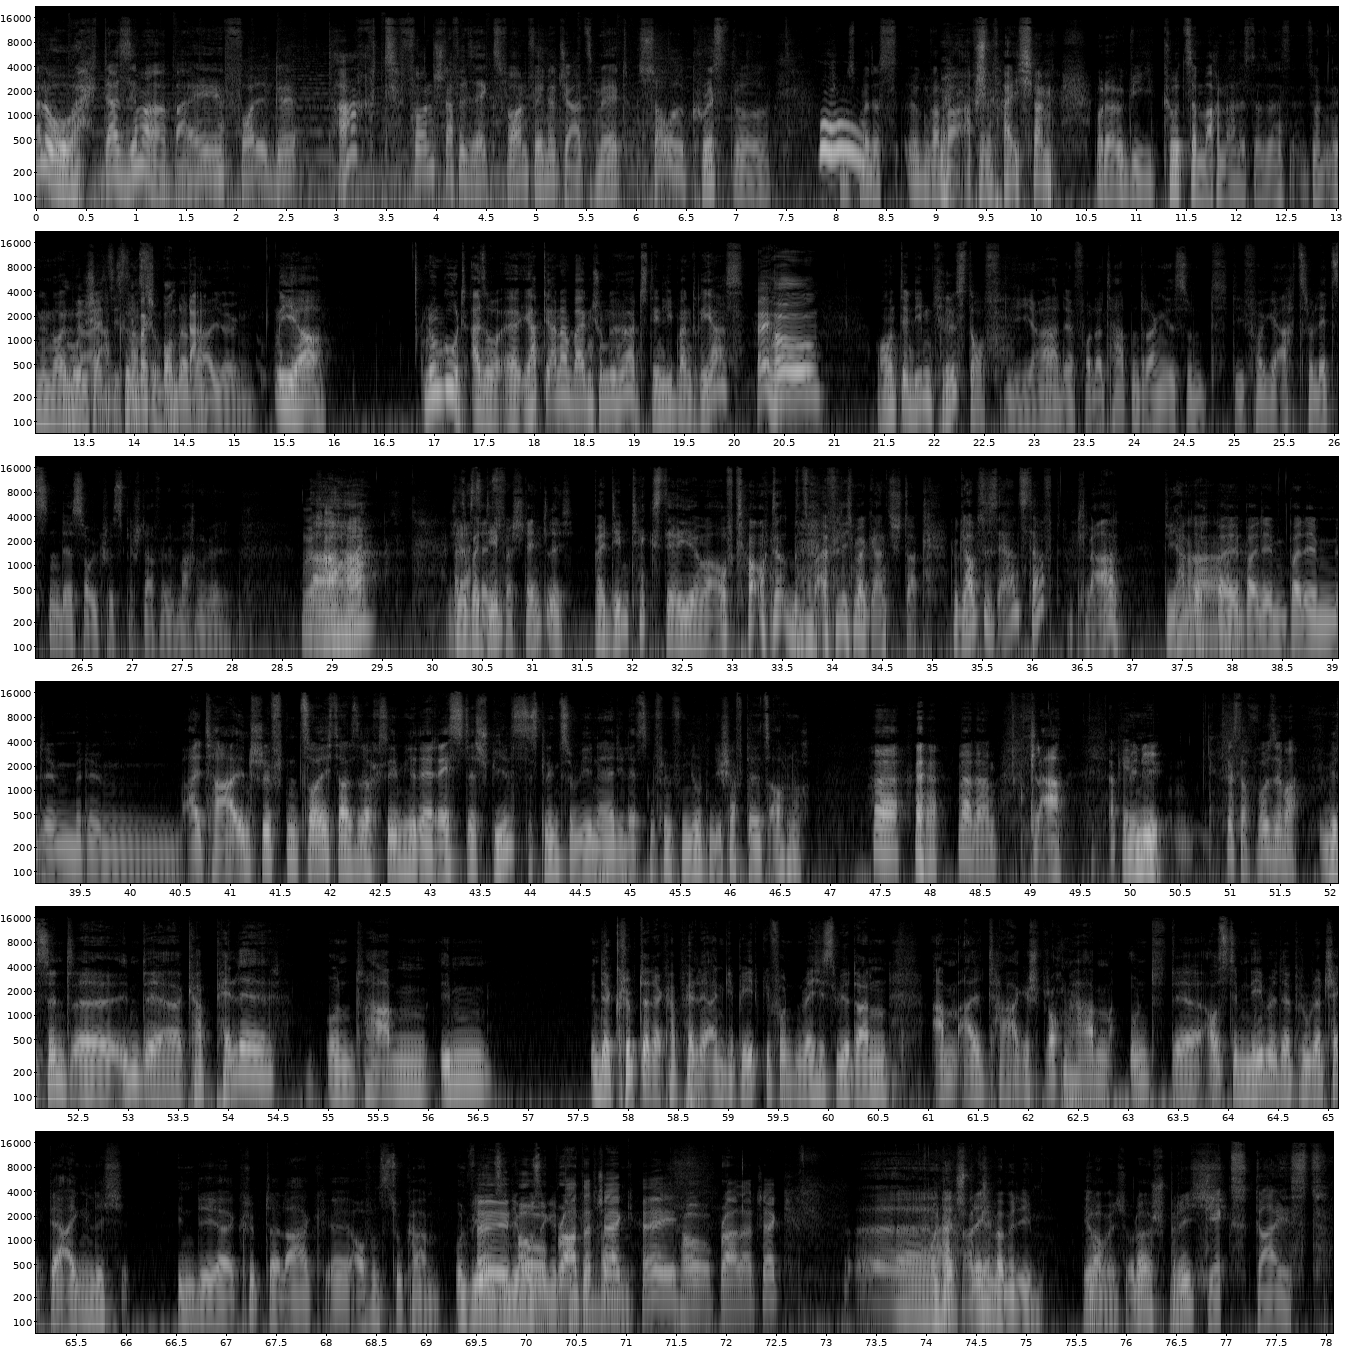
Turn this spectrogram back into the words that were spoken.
Hallo, da sind wir bei Folge 8 von Staffel 6 von Final Charts mit Soul Crystal. Ich muss mir das irgendwann mal abspeichern oder irgendwie kürzer machen, alles. Das ist so eine neumodische Ja, Abkürzung. Wunderbar, Jürgen. Ja. Nun gut, also äh, ihr habt die anderen beiden schon gehört. Den lieben Andreas Hey ho! und den lieben Christoph. Ja, der voller Tatendrang ist und die Folge 8 zur letzten der Soul Crystal Staffel machen will. Wir mal. Ja, Also bei dem- selbstverständlich. Bei dem Text, der hier immer auftaucht, bezweifle ich mal ganz stark. Du glaubst es ernsthaft? Klar. Die haben Ah. doch bei, bei dem, bei dem, mit dem, mit dem Altarinschriftenzeug, da haben sie doch gesehen, hier der Rest des Spiels, das klingt so wie, naja, die letzten fünf Minuten, die schafft er jetzt auch noch. Na dann. Klar. Okay. Menü. Christoph, wo sind wir? Wir sind äh, in der Kapelle und haben im, in der Krypta der Kapelle ein Gebet gefunden, welches wir dann am Altar gesprochen haben und der aus dem Nebel der Bruder Jack, der eigentlich in der Krypta lag, äh, auf uns zukam und wir uns Hey in die ho, Hose Brother gepinkelt Jack! haben. Hey ho, Brother Jack! Äh, Und jetzt sprechen okay. wir mit ihm, glaube ich, oder? Sprich, Jacks Geist.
